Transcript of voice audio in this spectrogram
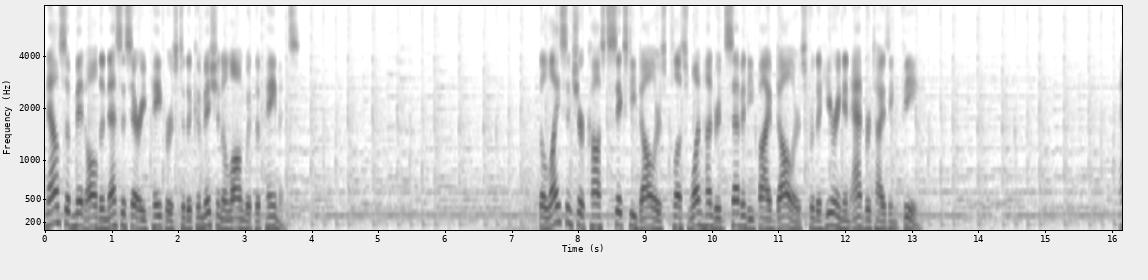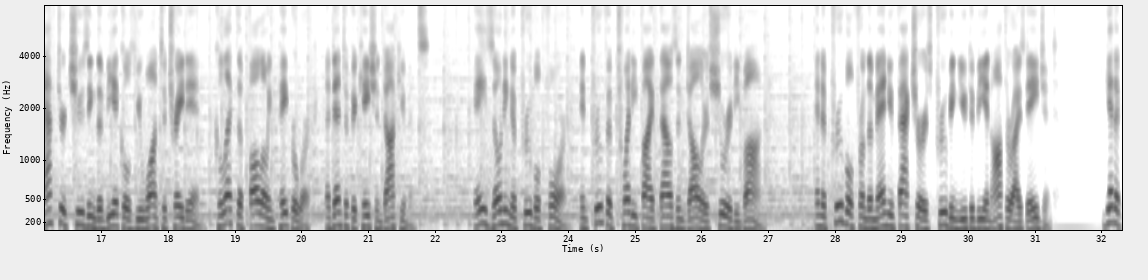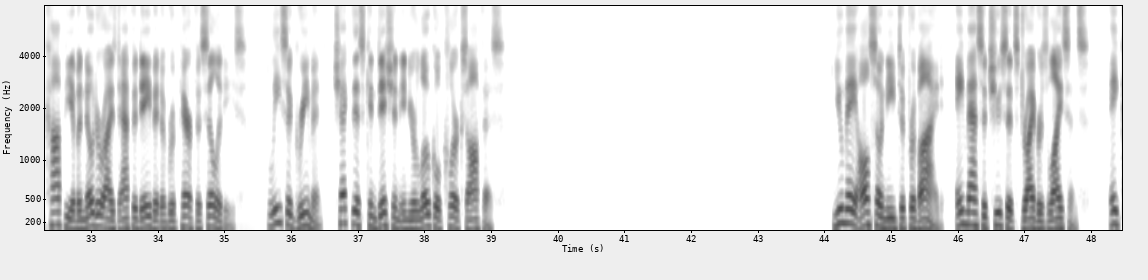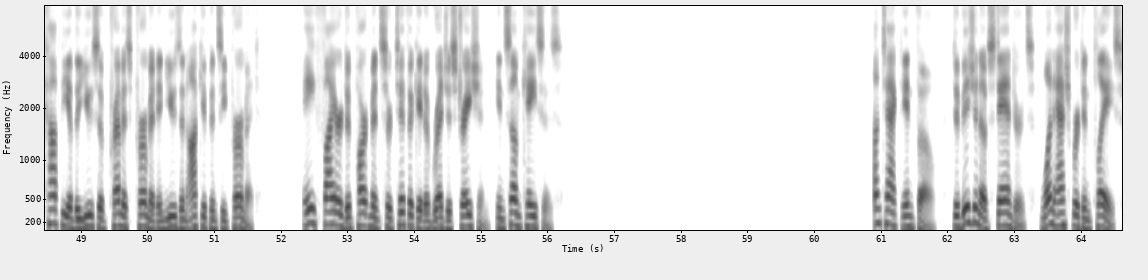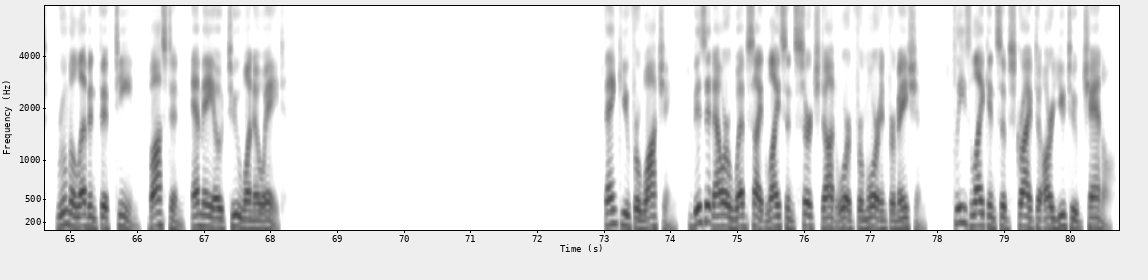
Now submit all the necessary papers to the Commission along with the payments. The licensure costs $60 plus $175 for the hearing and advertising fee. After choosing the vehicles you want to trade in, collect the following paperwork, identification documents. A zoning approval form, and proof of $25,000 surety bond. An approval from the manufacturers proving you to be an authorized agent. Get a copy of a notarized affidavit of repair facilities. Lease agreement, check this condition in your local clerk's office. You may also need to provide a Massachusetts driver's license. A copy of the use of premise permit and use an occupancy permit. A fire department certificate of registration, in some cases. Contact info. Division of Standards, 1 Ashburton Place, Room 1115, Boston, MA02108. Thank you for watching. Visit our website licensesearch.org for more information. Please like and subscribe to our YouTube channel.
